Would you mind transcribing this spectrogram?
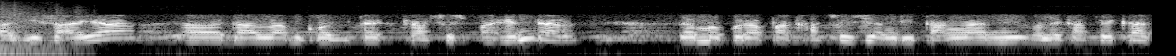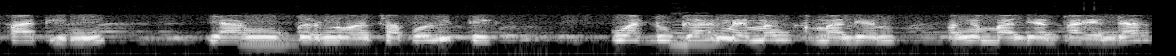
Bagi saya, eh, dalam konteks kasus Pak Endar dan beberapa kasus yang ditangani oleh KPK saat ini yang hmm. bernuansa politik, kuat dugaan hmm. memang kembalian pengembalian Pak Endar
